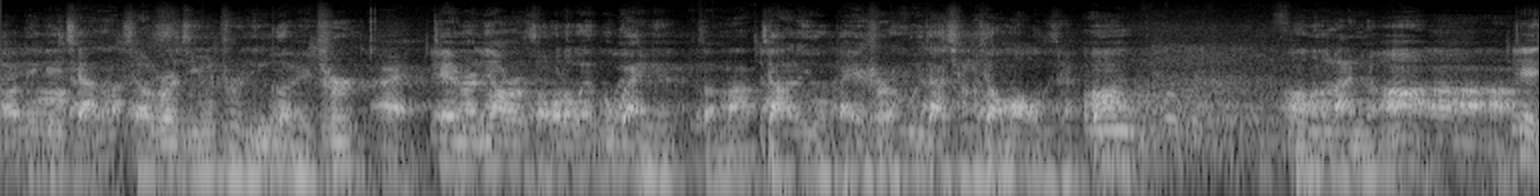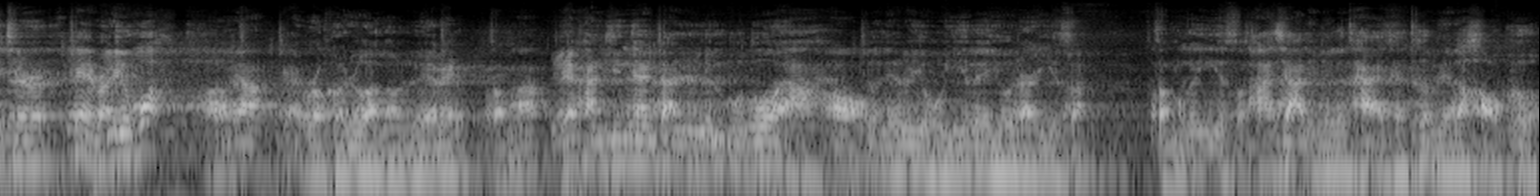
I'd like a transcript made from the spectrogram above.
哦，得给钱了。小哥几个指您各位吃。哎这边您要是走了，我也不怪您。怎么家里有白事儿，回家抢孝帽子去啊，不能拦着啊啊啊啊！这今儿这边哎呦嚯，好呀这边可热闹了，列位。怎么？别看今天站着人不多呀，哦这里边有一位有点意思，怎么个意思？他家里这个太太特别的好客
